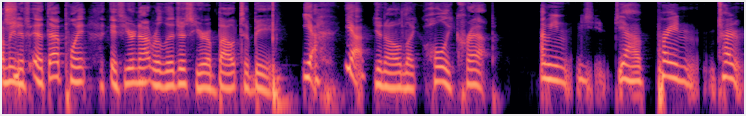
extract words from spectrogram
I mean, She- if at that point, if you're not religious, you're about to be. Yeah, yeah. You know, like holy crap. I mean, yeah, praying, trying.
